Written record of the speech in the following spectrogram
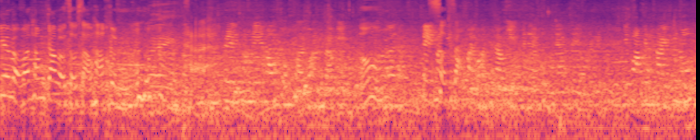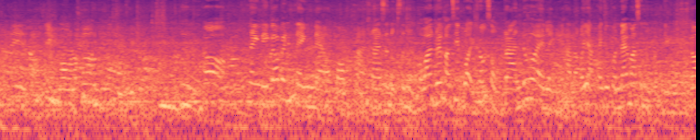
ยืนแบบว่าทำการแบบสาวๆห้าคนเพ นี้ก็เป็นเพลงแนวป๊อปค่ะใช่สนุกสนุกเพราะว่าด้วยความที่ปล่อยช่วงสงกรานต์ด้วยอะไรอย่างเงี้ยค่ะเราก็อยากให้ทุกคนได้มาสนุกกับเพลงนี้ก็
